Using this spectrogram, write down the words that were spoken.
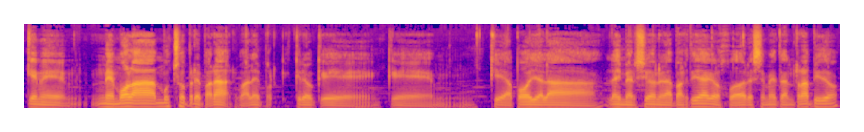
que me, me mola mucho preparar, ¿vale? Porque creo que, que, apoya la, la inmersión en la partida, que los jugadores se metan rápido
